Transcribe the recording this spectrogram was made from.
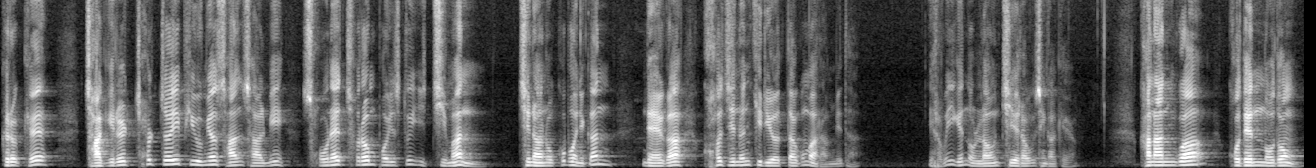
그렇게 자기를 철저히 비우며 산 삶이 손해처럼 보일 수도 있지만 지나놓고 보니까 내가 커지는 길이었다고 말합니다. 여러분 이게 놀라운 지혜라고 생각해요. 가난과 고된 노동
